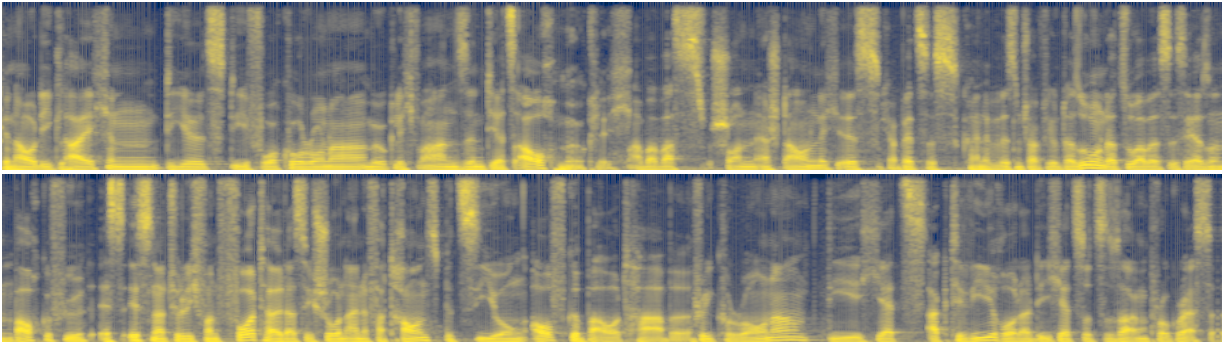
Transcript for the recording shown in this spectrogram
Genau die gleichen Deals, die vor Corona möglich waren, sind jetzt auch möglich. Aber was schon erstaunlich ist, ich habe jetzt keine wissenschaftliche Untersuchung dazu, aber es ist eher so ein Bauchgefühl. Es ist natürlich von Vorteil, dass ich schon eine Vertrauensbeziehung aufgebaut habe pre-Corona, die ich jetzt aktiviere oder die ich jetzt sozusagen progresse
